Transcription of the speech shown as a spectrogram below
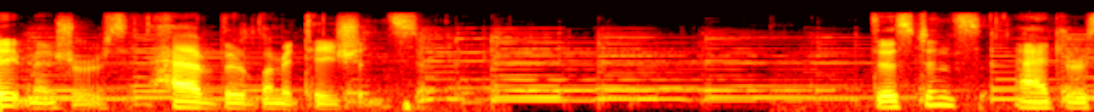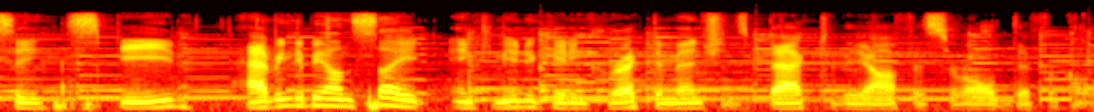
tape measures have their limitations. Distance, accuracy, speed, having to be on site, and communicating correct dimensions back to the office are all difficult.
